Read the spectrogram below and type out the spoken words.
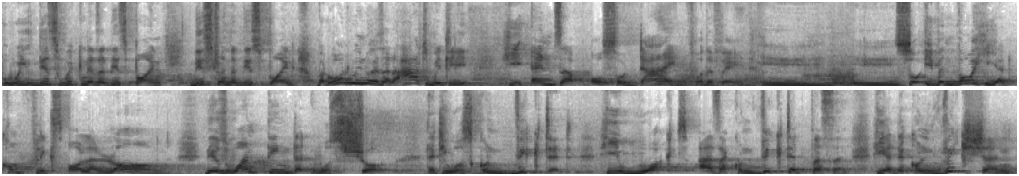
we, this weakness at this point, this strength at this point. But what we know is that ultimately he ends up also dying for the faith. Mm-hmm. So even though he had conflicts all along, there's one thing that was sure that he was convicted. He walked as a convicted person. He had the conviction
